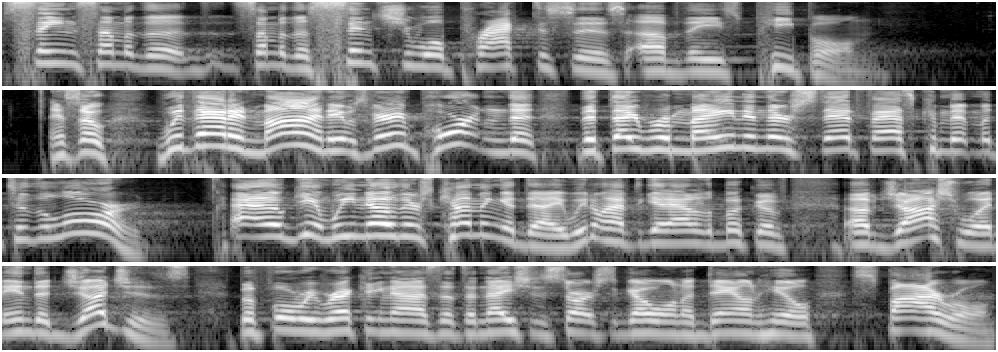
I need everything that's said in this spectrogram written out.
seen some of the some of the sensual practices of these people. And so, with that in mind, it was very important that, that they remain in their steadfast commitment to the Lord. Uh, again, we know there's coming a day. We don't have to get out of the book of, of Joshua and into Judges before we recognize that the nation starts to go on a downhill spiral.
